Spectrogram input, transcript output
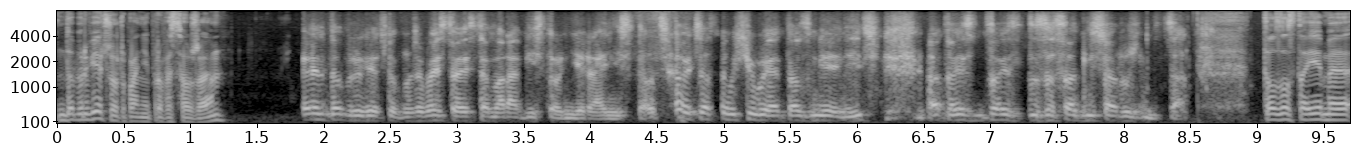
Dobry wieczór, panie profesorze. Dobry wieczór, proszę Państwa, jestem arabistą, nie iranistą. Cały czas usiłuję to zmienić, a to jest, to jest zasadnicza różnica. To zostajemy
